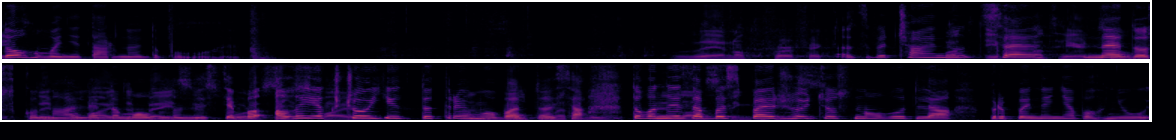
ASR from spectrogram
до гуманітарної допомоги. Звичайно, це недосконалі домовленості, але якщо їх дотримуватися, то вони забезпечують основу для припинення вогню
